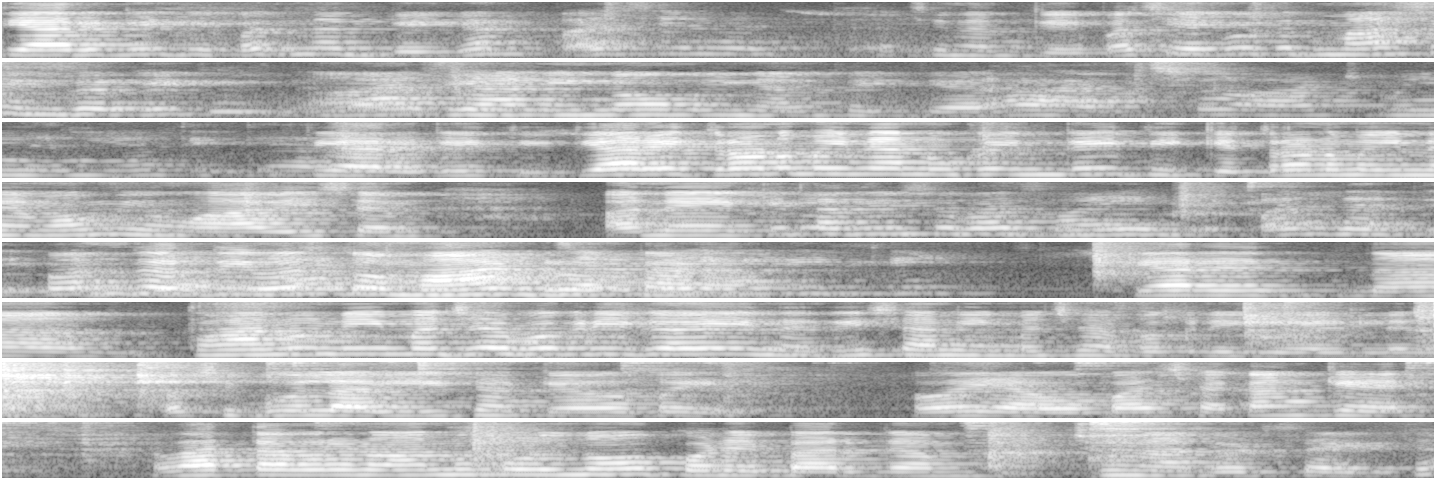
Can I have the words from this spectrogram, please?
ત્યારે ગઈ હતી પછી નથી ગઈ કા? પછી ને પછી નથી ગઈ. પછી એક વખત માસી ઘર ગઈ હતી? ત્યાંની નવ મહિનાની થઈ ત્યારે. હા છ આઠ મહિનાની હતી ત્યારે. ગઈ હતી. ત્યારે ત્રણ મહિનાનું કહીને ગઈ હતી કે ત્રણ મહિને મમ્મી હું આવીશ એમ. અને કેટલા દિવસે પાછું? પંદર દિવસ. પંદર દિવસ તો માંડ રોકાણા. ત્યારે ધાનુની મજા બગડી ગઈ ને દિશાની મજા બગડી ગઈ એટલે પછી બોલાવી લીધા કે હવે ભાઈ હવે આવો પાછા. કારણ કે વાતાવરણ અનુકૂળ ન પડે બારગામ જુનાગઢ સાઈડ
